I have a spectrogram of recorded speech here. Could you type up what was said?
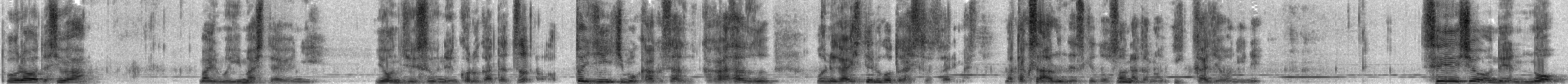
ところが私は前にも言いましたように四十数年この方ずっと一日も欠かさず欠かさずお願いしていることが一つありました。まあ、たくさんあるんですけどその中の一箇条にね青少年の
